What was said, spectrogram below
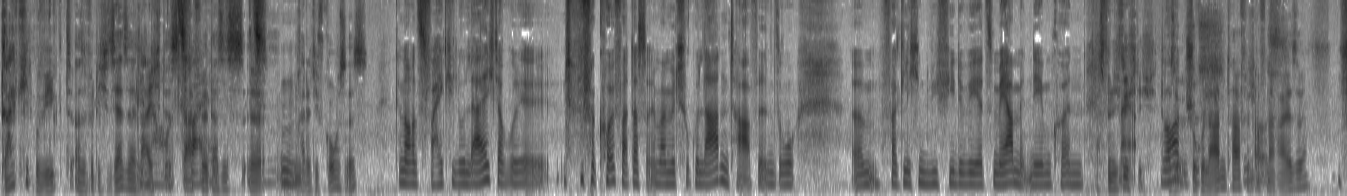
drei Kilo wiegt, also wirklich sehr, sehr Genau, leicht ist, zwei. dafür, dass es äh, relativ groß ist. Genau, zwei Kilo leichter, wo der Verkäufer hat das dann immer mit Schokoladentafeln so ähm, verglichen, wie viele wir jetzt mehr mitnehmen können. Das finde ich Naja, wichtig. ja, also Schokoladentafeln auf einer Reise.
